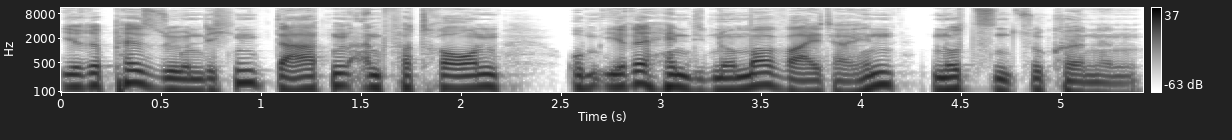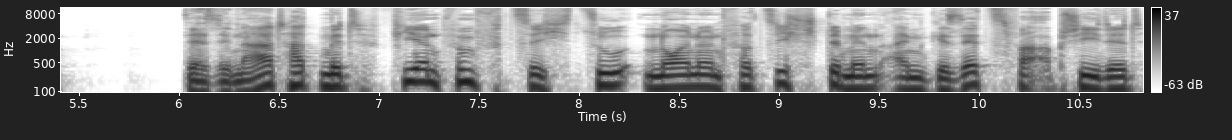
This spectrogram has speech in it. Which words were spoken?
ihre persönlichen Daten anvertrauen, um ihre Handynummer weiterhin nutzen zu können. Der Senat hat mit 54 zu 49 Stimmen ein Gesetz verabschiedet,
